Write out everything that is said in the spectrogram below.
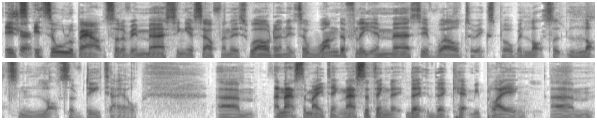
it's Sure. it's all about sort of immersing yourself in this world, and it's a wonderfully immersive world to explore with lots of lots and lots of detail. Um, and that's the main thing. That's the thing that that, that kept me playing, um,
